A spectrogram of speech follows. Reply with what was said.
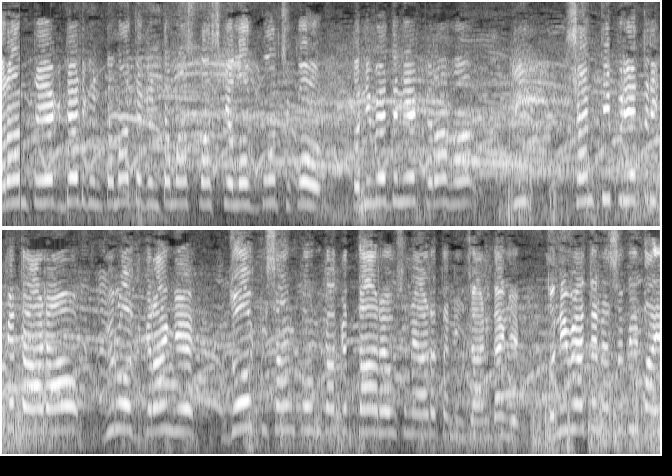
आराम से एक डेढ़ घंटा आधा घंटा आसपास के लोग पहुँच चुको तो निवेदन ये करा है कि शांति प्रिय तरीके से आड़ाओ विरोध कराएँगे। जो किसान कौम का गद्दार है, उसने आड़त नहीं जान देंगे। तो निवेदन है सभी भाई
